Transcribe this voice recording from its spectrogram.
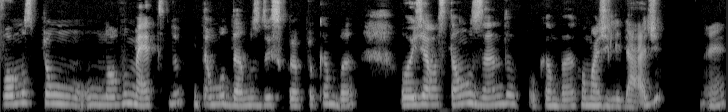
fomos para um, um, novo método, então mudamos do Scrum para o Kanban. Hoje elas estão usando o Kanban como agilidade, né?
